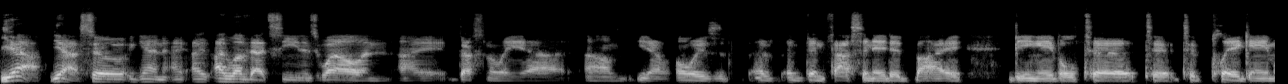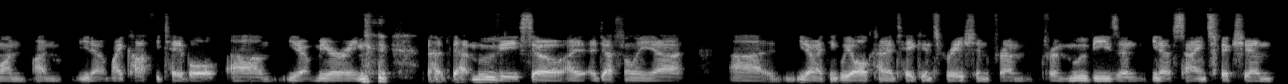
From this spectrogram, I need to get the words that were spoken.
Yeah, yeah. So again, I, I, I, love that scene as well, and I definitely, uh, um, you know, always have, have, been fascinated by being able to to to play a game on on you know my coffee table, um, you know, mirroring that movie. So I, I definitely. Uh, uh, you know, I think we all kind of take inspiration from from movies and you know science fiction,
